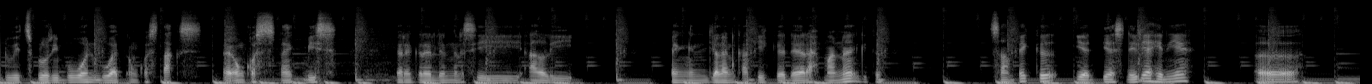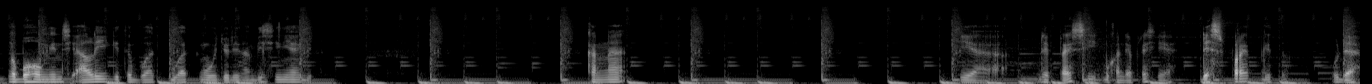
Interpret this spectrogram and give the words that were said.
duit 10 ribuan buat ongkos taks eh, ongkos naik bis gara-gara denger si Ali pengen jalan kaki ke daerah mana gitu. Sampai ke ya dia sendiri akhirnya uh, ngebohongin si Ali gitu buat buat ngewujudin ambisinya gitu. Karena ya depresi bukan depresi ya desperate gitu. Udah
